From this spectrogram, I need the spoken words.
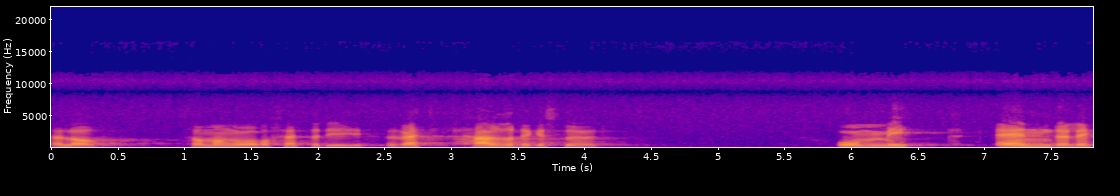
eller som mange oversetter de rettferdiges død og mitt endelig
